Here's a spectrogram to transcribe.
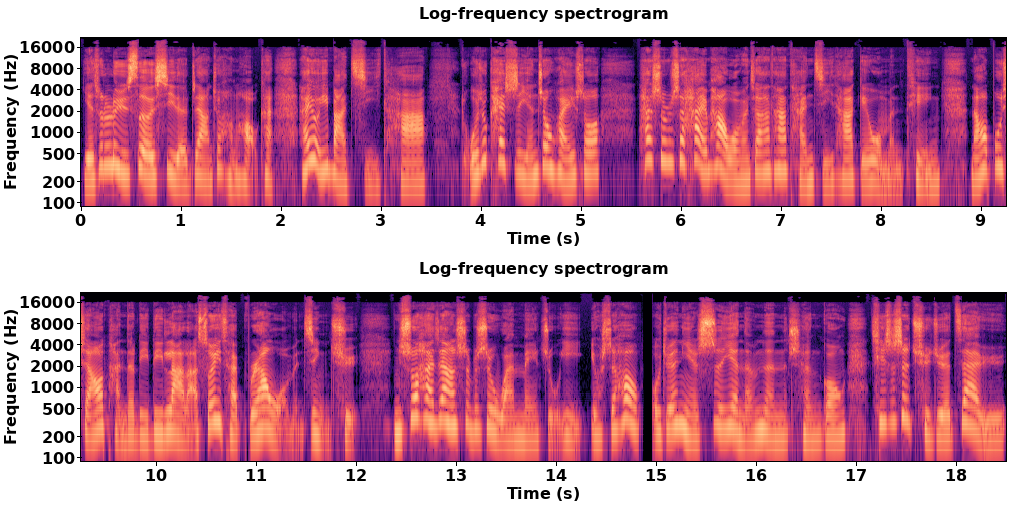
也是绿色系的，这样就很好看。还有一把吉他，我就开始严重怀疑说。他是不是害怕我们教他弹吉他给我们听，然后不想要弹得哩哩啦啦，所以才不让我们进去？你说他这样是不是完美主义？有时候我觉得你的事业能不能成功，其实是取决在于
